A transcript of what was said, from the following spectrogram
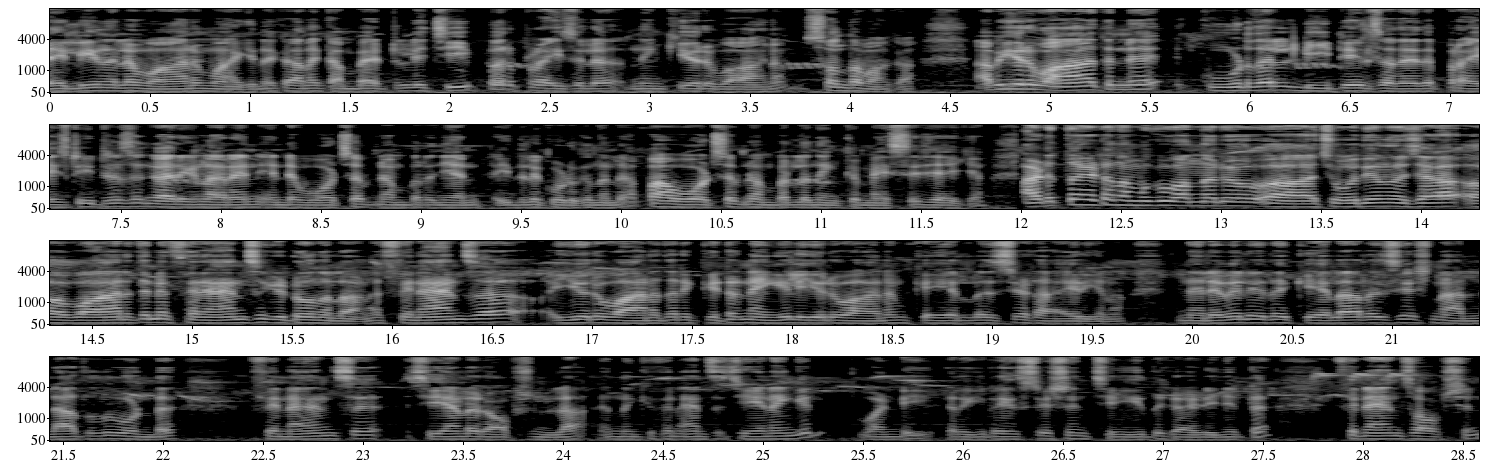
ഡൽഹിയിൽ നിന്നെല്ലാം വാഹനം വാങ്ങിക്കുന്നത്. കാരണം കമ്പാരിറ്റീവ്ലി ചീപ്പർ പ്രൈസിൽ നിങ്ങൾക്ക് ഈ ഒരു വാഹനം സ്വന്തമാക്കാം. അപ്പോൾ ഈ ഒരു വാഹനത്തിന്റെ കൂടുതൽ ഡീറ്റെയിൽസ് അതായത് പ്രൈസ് ഡീറ്റെയിൽസും കാര്യങ്ങളും അറിയാൻ എന്റെ വാട്സപ്പ് നമ്പർ ഞാൻ ഇതിൽ കൊടുക്കുന്നുണ്ട്. അപ്പോൾ ആ വാട്സപ്പ് നമ്പറിൽ നിങ്ങൾക്ക് മെസ്സേജ് അയക്കാം. അടുത്തായിട്ട് നമുക്ക് വന്നൊരു ചോദ്യം എന്ന് വെച്ചാൽ വാഹനത്തിന് ഫിനാൻസ് കിട്ടുമെന്നുള്ളതാണ് ഫിനാൻസ് ഈ ഒരു വാഹനത്തിന് കിട്ടണമെങ്കിൽ ഈ ഒരു വാഹനം കേരള രജിസ്റ്റേഡ് ആയിരിക്കണം. നിലവിൽ ഇത് കേരള രജിസ്ട്രേഷൻ അല്ലാത്തത് കൊണ്ട് ഫിനാൻസ് ചെയ്യേണ്ട ഒരു ഓപ്ഷൻ ഇല്ല നിങ്ങൾക്ക് ഫിനാൻസ് ചെയ്യണമെങ്കിൽ വണ്ടി റീ രജിസ്ട്രേഷൻ ചെയ്ത് കഴിഞ്ഞിട്ട് ഫിനാൻസ് ഓപ്ഷൻ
